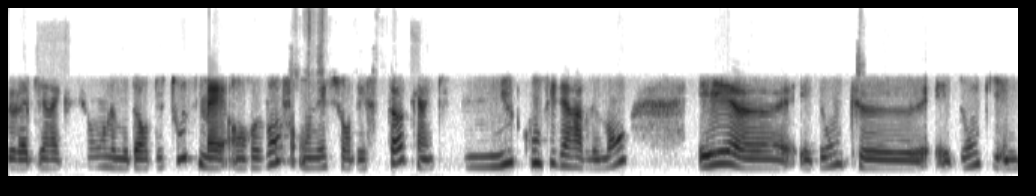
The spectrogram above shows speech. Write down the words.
de la direction, le mot d'ordre de tous. Mais en revanche, on est sur des stocks hein, qui diminuent considérablement, et, euh, donc, il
